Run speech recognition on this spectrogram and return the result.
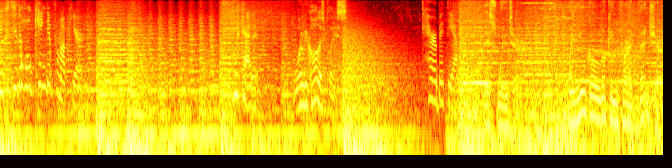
You can see the whole kingdom from up here. Look at it. What do we call this place? Terabithia. This winter, when you go looking for adventure,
